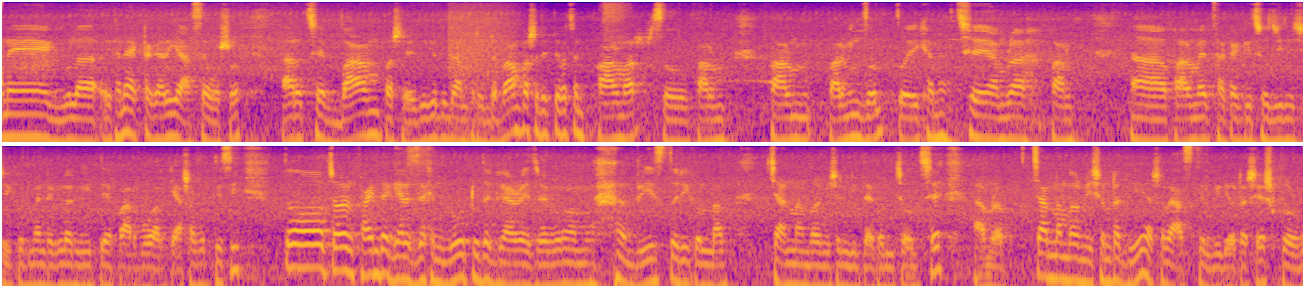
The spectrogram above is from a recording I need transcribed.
অনেকগুলা, এখানে একটা গাড়ি আছে অবশ্য, আর হচ্ছে বাম পাশে, এদিকে যদি আনতে পাশে বাম পাশে দেখতে পাচ্ছেন farmer so farm farm farming zone তো এখানে হচ্ছে আমরা ফার্ম ফার্মে থাকা কিছু জিনিস ইকুইপমেন্ট এগুলো নিতে পারব আর কি আশা করতেছি। তো চলেন ফাইন্ড দ্য গ্যারেজ দেখেন গো টু দ্য গ্যারেজ এবং আমরা ব্রিজ তৈরি করলাম। চার নাম্বার মিশন কিন্তু এখন চলছে। আমরা চার নাম্বার মিশনটা দিয়ে আসলে আজকের ভিডিওটা শেষ করব।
